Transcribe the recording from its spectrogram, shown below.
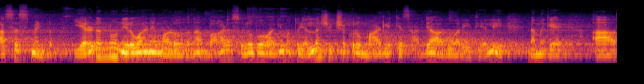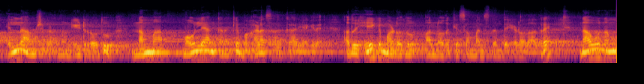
ಅಸೆಸ್ಮೆಂಟ್ ಎರಡನ್ನೂ ನಿರ್ವಹಣೆ ಮಾಡೋದನ್ನು ಬಹಳ ಸುಲಭವಾಗಿ ಮತ್ತು ಎಲ್ಲ ಶಿಕ್ಷಕರು ಮಾಡಲಿಕ್ಕೆ ಸಾಧ್ಯ ಆಗುವ ರೀತಿಯಲ್ಲಿ ನಮಗೆ ಆ ಎಲ್ಲ ಅಂಶಗಳನ್ನು ನೀಡಿರೋದು ನಮ್ಮ ಮೌಲ್ಯಾಂಕನಕ್ಕೆ ಬಹಳ ಸಹಕಾರಿಯಾಗಿದೆ. ಅದು ಹೇಗೆ ಮಾಡೋದು ಅನ್ನೋದಕ್ಕೆ ಸಂಬಂಧಿಸಿದಂತೆ ಹೇಳೋದಾದರೆ, ನಾವು ನಮ್ಮ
